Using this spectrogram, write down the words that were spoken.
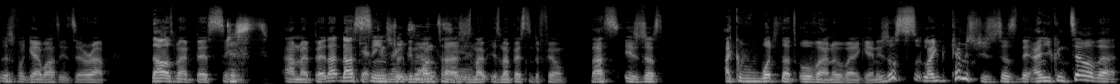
Just forget about it. It's a wrap. That was my best scene. Just and my best that, that scene stroke the montage is my is my best in the film. That's it's just I could watch that over and over again. It's just like the chemistry is just there, and you can tell that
